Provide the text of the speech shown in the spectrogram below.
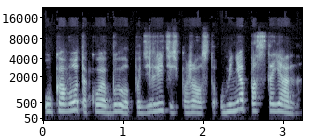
У кого такое было, поделитесь, пожалуйста. У меня постоянно.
